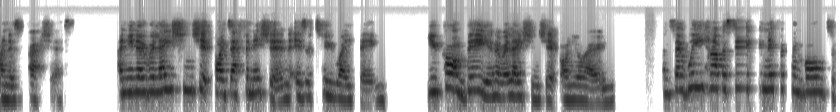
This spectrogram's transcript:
and as precious. And you know, relationship by definition is a two way thing. You can't be in a relationship on your own. And so we have a significant role to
